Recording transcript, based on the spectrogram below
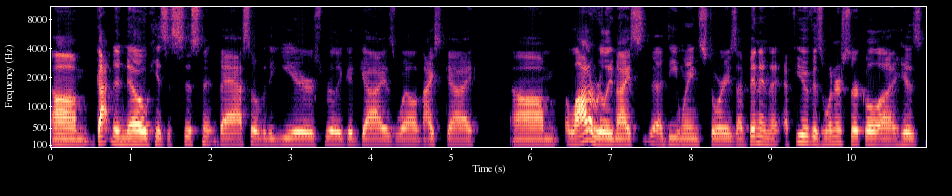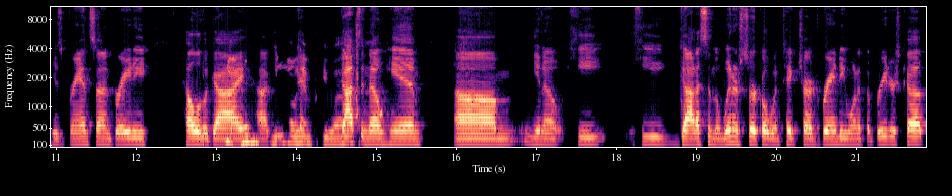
Um, gotten to know his assistant Bass over the years. Really good guy as well. Nice guy. Um, a lot of really nice uh, D Wayne stories. I've been in a, a few of his winter circle. Uh, his his grandson Brady, hell of a guy. Uh, you know him pretty well. got to know him. Um, you know, he he got us in the winner circle when Take Charge Brandy won at the Breeders' Cup.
